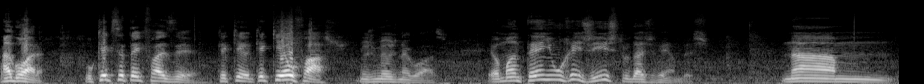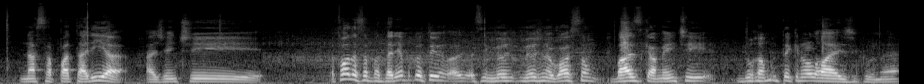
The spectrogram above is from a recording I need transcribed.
Agora, o que, que você tem que fazer? O que, que, que, que eu faço nos meus negócios? Eu mantenho um registro das vendas. Na, na sapataria, a gente. Eu falo sapataria porque eu tenho. Assim, meus, meus negócios são basicamente do ramo tecnológico, né?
